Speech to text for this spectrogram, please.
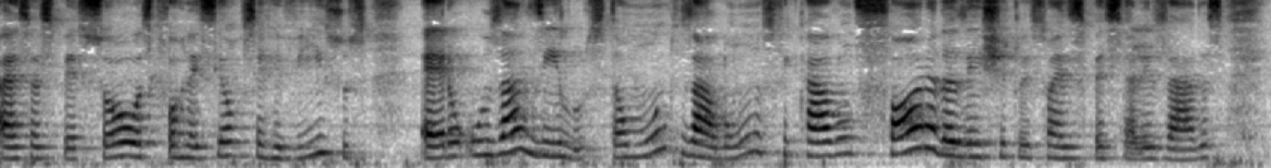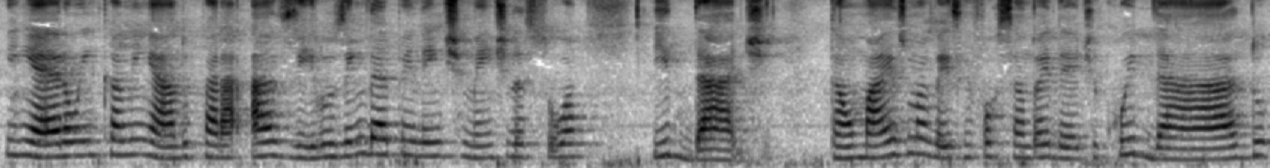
a essas pessoas que forneciam serviços eram os asilos. Então, muitos alunos ficavam fora das instituições especializadas e eram encaminhados para asilos, independentemente da sua idade. Então, mais uma vez, reforçando a ideia de cuidado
